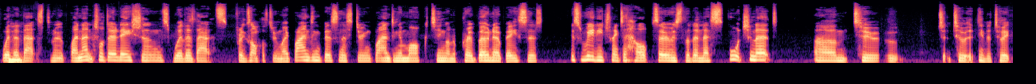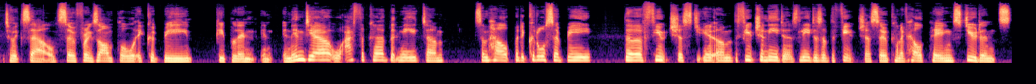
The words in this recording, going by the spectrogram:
whether that's through financial donations, whether that's, for example, through my branding business, doing branding and marketing on a pro bono basis. It's really trying to help those that are less fortunate um, to, to, to, you know, to, to excel. So, for example, it could be people in, in, in India or Africa that need um, some help, but it could also be the future, stu- um, the future leaders, leaders of the future. So, kind of helping students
